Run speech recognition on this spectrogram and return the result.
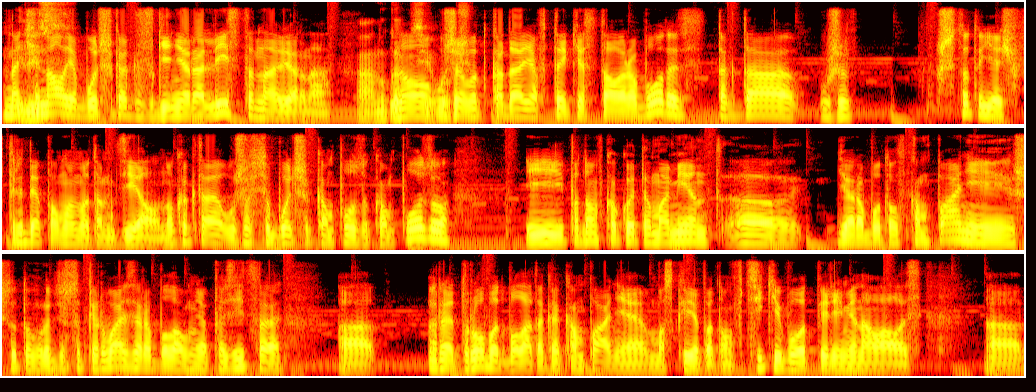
начинал Или я больше как с генералиста, наверное. А, ну как Но все, уже вот когда я в теке стал работать, тогда уже что-то я еще в 3D, по-моему, там делал. Но как-то уже все больше композу, композу. И потом в какой-то момент э, я работал в компании, что-то вроде супервайзера была у меня позиция. А Red Robot была такая компания в Москве, потом в Тикибот переименовалась. А,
